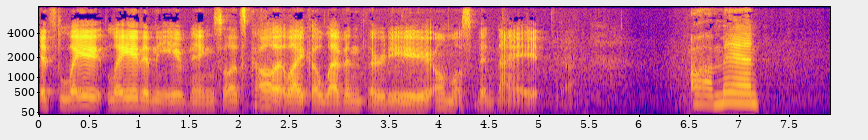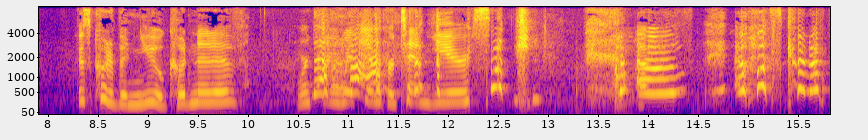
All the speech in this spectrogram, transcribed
It's late late in the evening, so let's call it like eleven thirty, almost midnight. Yeah. Oh man, This could have been you, couldn't it have? Weren't you with him for 10 years? I was, it was gonna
